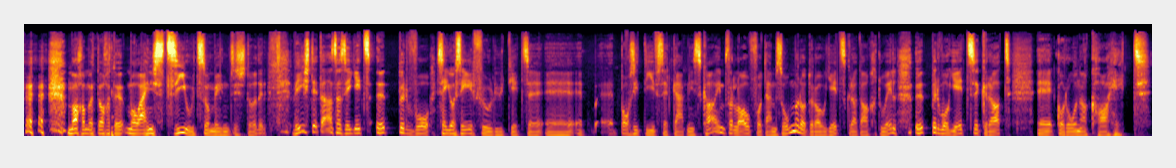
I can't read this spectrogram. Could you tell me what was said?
Machen wir doch dort mal ein Ziel zumindest, oder? Wie ist denn das? Also jetzt jemand, wo, es haben ja sehr viele Leute jetzt äh, äh, ein positives Ergebnis gehabt im Verlauf von dem Sommer oder auch jetzt gerade aktuell. Jemand, der jetzt gerade äh, Corona gehabt hat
